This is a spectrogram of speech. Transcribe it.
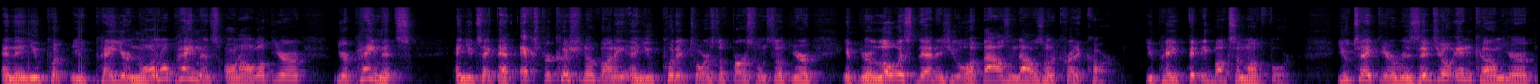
And then you put you pay your normal payments on all of your your payments and you take that extra cushion of money and you put it towards the first one. So if your if your lowest debt is you owe a thousand dollars on a credit card, you pay 50 bucks a month for it. You take your residual income, your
